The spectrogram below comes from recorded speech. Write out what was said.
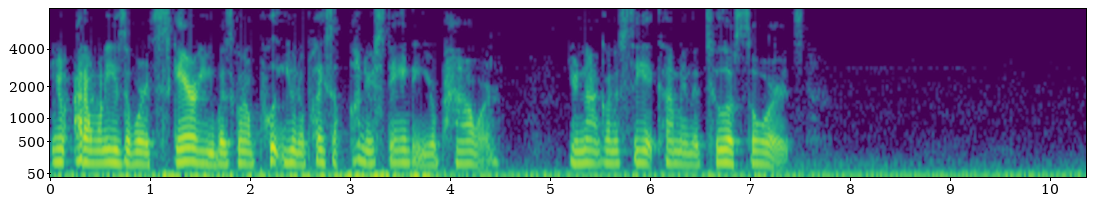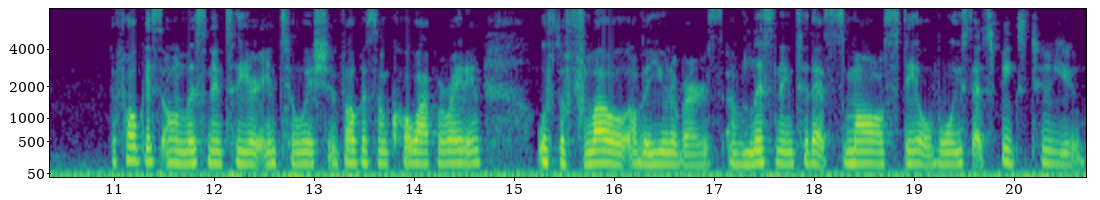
you know, I don't want to use the word scare you, but it's going to put you in a place of understanding your power. You're not going to see it come in the Two of Swords. Focus on listening to your intuition. Focus on cooperating with the flow of the universe, of listening to that small, still voice that speaks to you.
